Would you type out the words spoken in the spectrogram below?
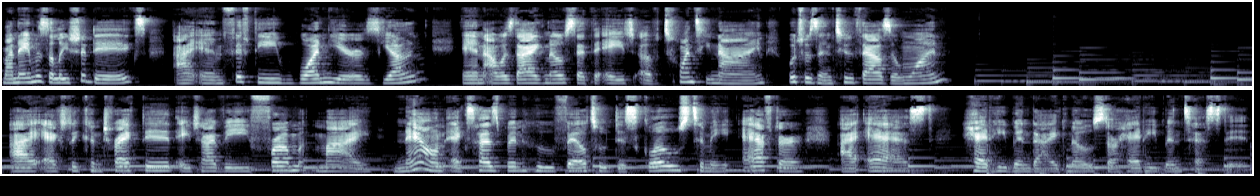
My name is Alicia Diggs. I am 51 years young and I was diagnosed at the age of 29, which was in 2001. I actually contracted HIV from my now ex husband who failed to disclose to me after I asked had he been diagnosed or had he been tested.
